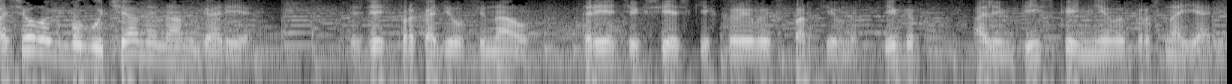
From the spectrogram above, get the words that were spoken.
Поселок Богучаны на Ангаре. Здесь проходил финал третьих сельских краевых спортивных игр Олимпийской Нивы Красноярья.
